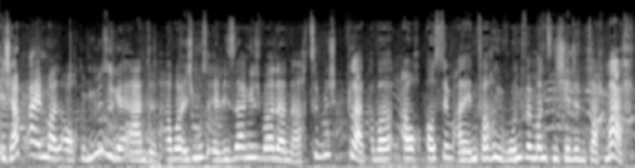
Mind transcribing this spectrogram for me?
ich habe einmal auch Gemüse geerntet, aber ich muss ehrlich sagen, ich war danach ziemlich platt. Aber auch aus dem einfachen Grund, wenn man es nicht jeden Tag macht.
